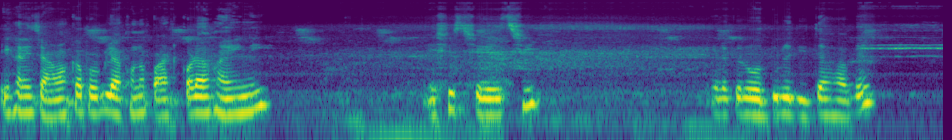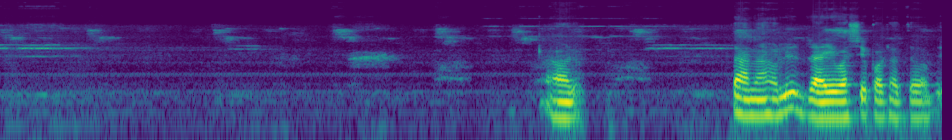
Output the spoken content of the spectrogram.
এখানে জামা কাপড়গুলো এখনও পাট করা হয়নি। এসে ছেড়েছি। এটাকে রোদ্দুরে দিতে হবে। আর তা না হলে ড্রাই ওয়াশে পাঠাতে হবে।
